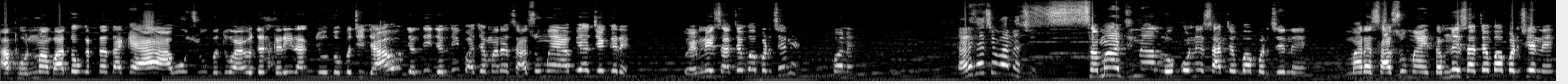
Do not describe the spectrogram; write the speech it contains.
આ ફોનમાં વાતો કરતા હતા કે આ આવું છું બધું આયોજન કરી રાખજો તો પછી જાઓ જલ્દી જલ્દી પાછા મારા સાસુમાં આવ્યા છે ઘરે. તો એમને સાચવવા પડશે ને? કોને? તારે સાચવવાના છે? સમાજના લોકોને સાચવવા પડશે ને? મારા સાસુમાં તમને સાચવવા પડશે ને?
